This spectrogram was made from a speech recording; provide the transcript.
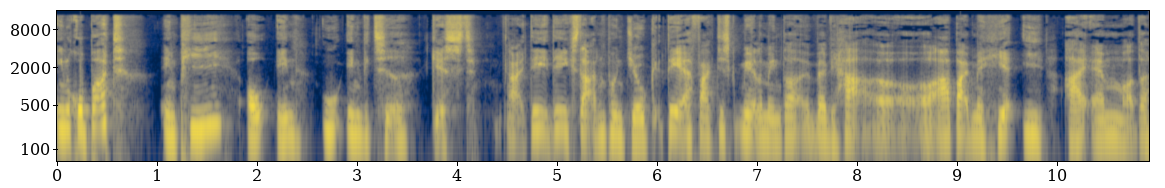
En robot, en pige og en uinviteret gæst. Nej, det, det er ikke starten på en joke. Det er faktisk mere eller mindre, øh, hvad vi har at, at arbejde med her i I Am Mother.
